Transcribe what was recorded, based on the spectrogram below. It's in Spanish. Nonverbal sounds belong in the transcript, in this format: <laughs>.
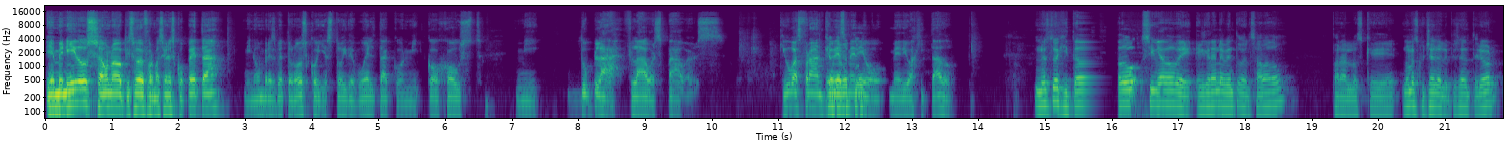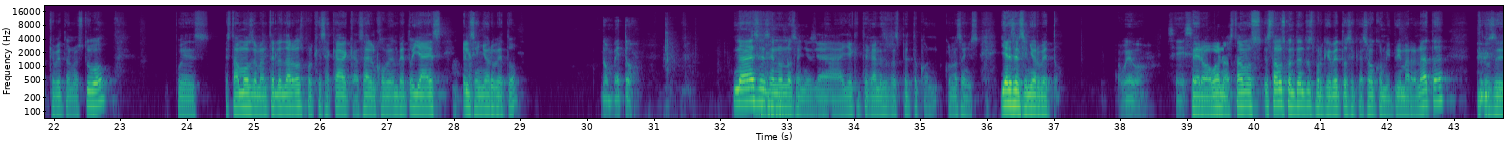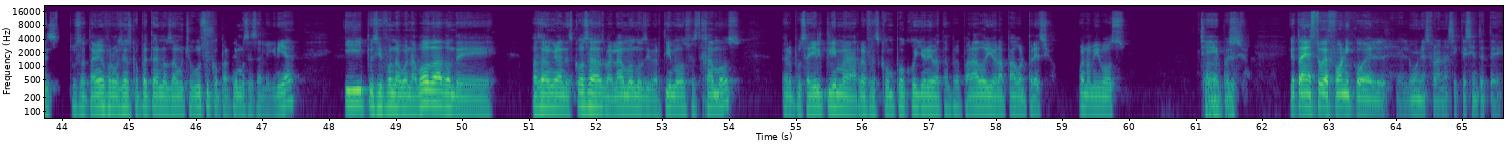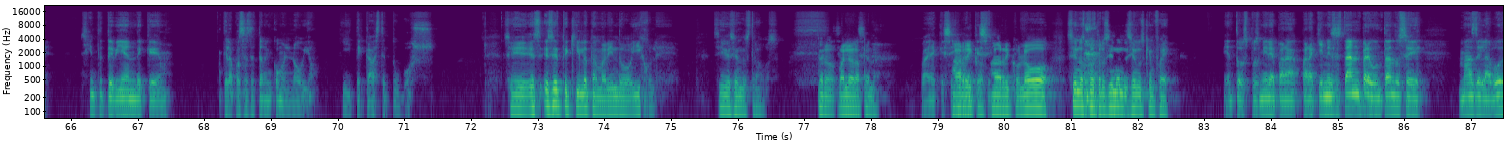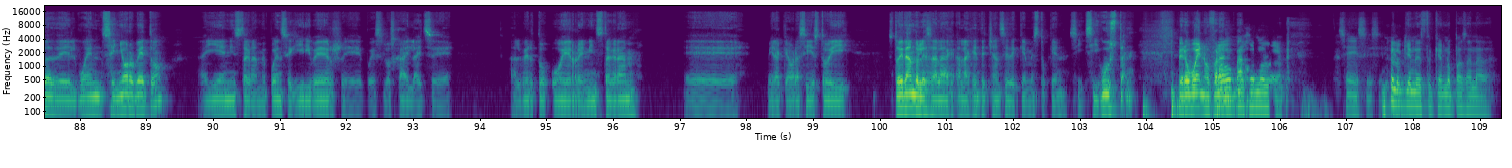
Bienvenidos a un nuevo episodio de Formación Escopeta. Mi nombre es Beto Orozco y estoy de vuelta con mi co-host, mi dupla Flowers Powers. ¿Qué hubas, Fran? Te ves medio, medio agitado. No estoy agitado, sigo de el gran evento del sábado. Para los que no me escucharon en el episodio anterior, que Beto no estuvo, pues estamos de manteles largos porque se acaba de casar el joven Beto, ya es el señor Beto. Don Beto. No, ese es en unos años, ya, ya que te ganes respeto con, con, los años. Ya eres el señor Beto. A huevo. Sí, sí. Pero bueno, estamos, estamos contentos porque Beto se casó con mi prima Renata. Entonces, pues también Formación Escopeta nos da mucho gusto y compartimos esa alegría. Y pues sí fue una buena boda donde pasaron grandes cosas, bailamos, nos divertimos, festejamos, pero pues ahí el clima refrescó un poco y yo no iba tan preparado y ahora pago el precio. Bueno, mi voz. Sí, pues yo también estuve fónico el, el, lunes, Fran, así que siéntete, siéntete bien de que te la pasaste también como el novio y te cavaste tu voz. Sí, es, ese tequila tamarindo, híjole, sigue siendo estragos, pero valió la pena. Vaya que sí. Ah, rico, sí. rico. Luego, si nos patrocinan, decimos quién fue. Entonces, pues mire, para, para quienes están preguntándose más de la boda del buen señor Beto, ahí en Instagram me pueden seguir y ver eh, pues los highlights. Eh, Alberto OR en Instagram. Eh, mira que ahora sí estoy, estoy dándoles a la, a la gente chance de que me estoquen, si, si gustan. Pero bueno, Fran. No, mejor no lo hagan. Sí, sí, <laughs> sí. No lo quieren estoquear, no pasa nada.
